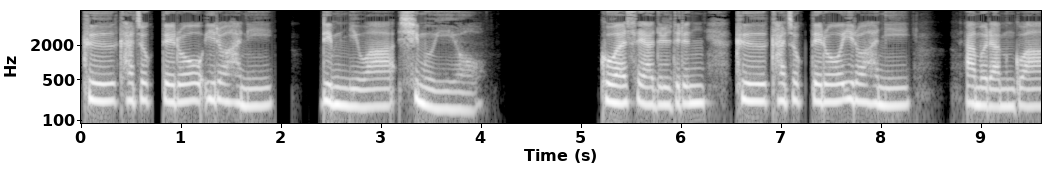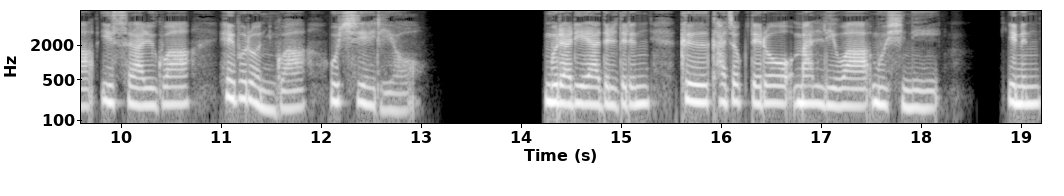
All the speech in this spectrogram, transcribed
그 가족대로 이러하니 림니와 시무이요. 고아의 아들들은 그 가족대로 이러하니 아므람과 이스알과 헤브론과 우시엘이요. 무라리의 아들들은 그 가족대로 말리와 무시니 이는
